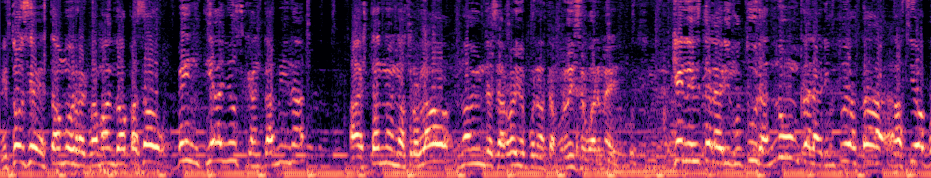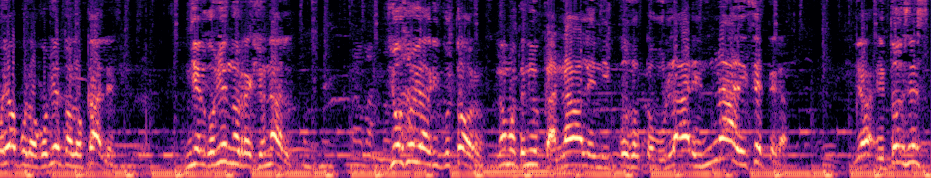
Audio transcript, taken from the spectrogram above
Entonces estamos reclamando, ha pasado 20 años que Antamina estando en nuestro lado, no hay un desarrollo por nuestra provincia de Guarmey. ¿Quién necesita la agricultura? Nunca la agricultura ha sido apoyada por los gobiernos locales, ni el gobierno regional. Yo soy agricultor, no hemos tenido canales, ni pozos tubulares, nada, etcétera. ¿Ya? Entonces,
